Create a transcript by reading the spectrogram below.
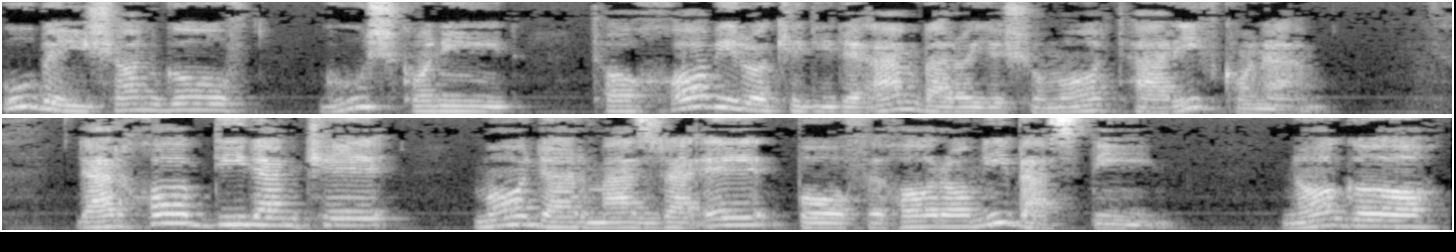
او به ایشان گفت گوش کنید تا خوابی را که دیده ام برای شما تعریف کنم. در خواب دیدم که ما در مزرعه بافه ها را می بستیم ناگاه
